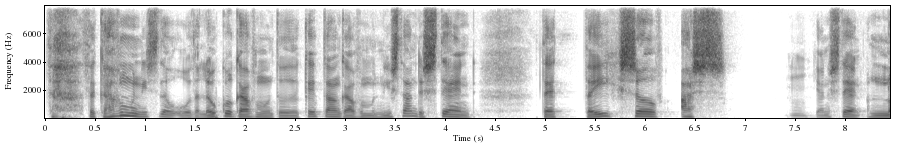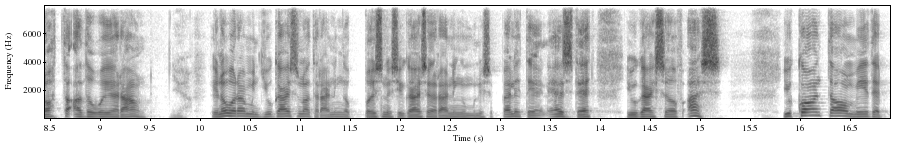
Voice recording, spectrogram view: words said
the, the government needs to, or the local government or the Cape Town government needs to understand that they serve us. Mm. You understand? Not the other way around. Yeah. You know what I mean? You guys are not running a business, you guys are running a municipality, and as that, you guys serve us. You can't tell me that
